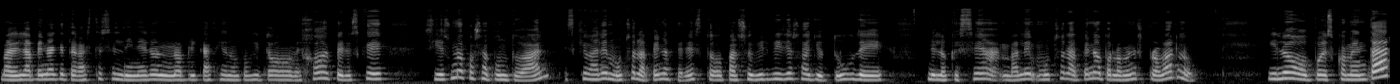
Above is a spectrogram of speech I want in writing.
vale la pena que te gastes el dinero en una aplicación un poquito mejor, pero es que si es una cosa puntual, es que vale mucho la pena hacer esto. Para subir vídeos a YouTube de, de lo que sea, vale mucho la pena por lo menos probarlo. Y luego, pues comentar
